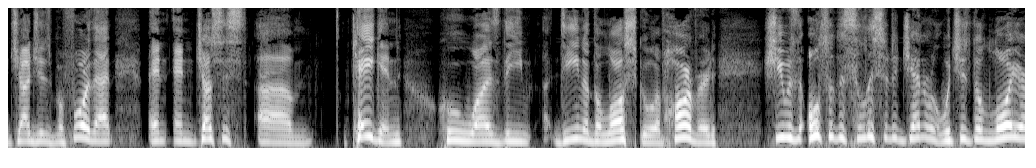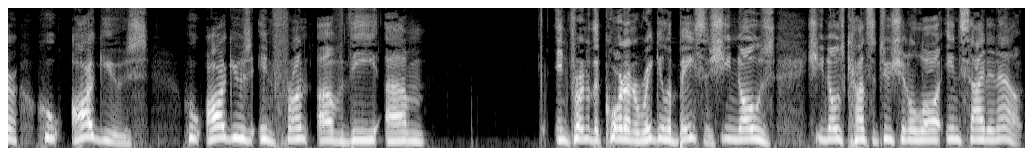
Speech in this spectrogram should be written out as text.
judges before that, and and Justice um, Kagan, who was the dean of the law school of Harvard, she was also the Solicitor General, which is the lawyer who argues who argues in front of the um, in front of the court on a regular basis. She knows she knows constitutional law inside and out.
